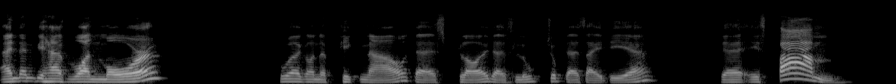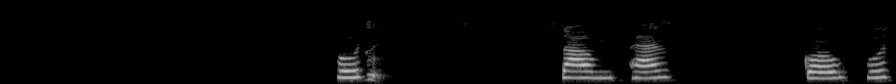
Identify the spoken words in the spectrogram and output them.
And then we have one more. Who are gonna pick now? There's Ploy, there's Luke Chup, there's Idea. There is Palm. Fruit. Fruit. Some plants grow fruit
